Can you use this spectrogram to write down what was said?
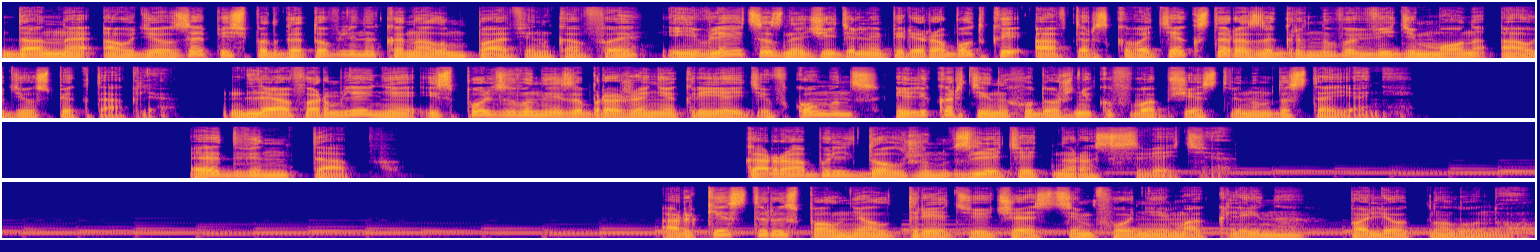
Данная аудиозапись подготовлена каналом Puffin Cafe и является значительной переработкой авторского текста, разыгранного в виде моно-аудиоспектакля. Для оформления использованы изображения Creative Commons или картины художников в общественном достоянии. Эдвин Тап. Корабль должен взлететь на рассвете. Оркестр исполнял третью часть симфонии Маклина «Полет на Луну».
